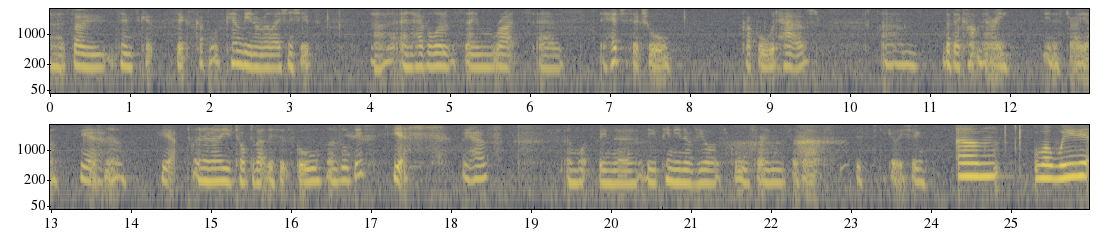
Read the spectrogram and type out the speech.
uh, so same sex couples can be in a relationship uh, and have a lot of the same rights as a heterosexual couple would have, um, but they can't marry in Australia Yeah. just now. Yeah. And I know you've talked about this at school a little bit, Yes, we have. and what's been the, the opinion of your school friends about this particular issue? Um, well, we,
